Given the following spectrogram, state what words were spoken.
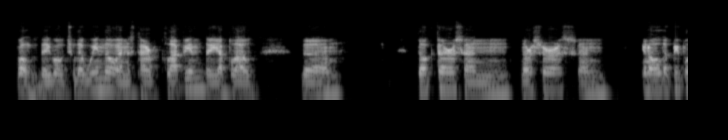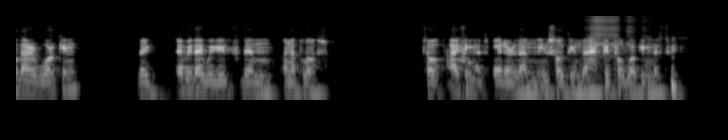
Well, they go to the window and start clapping. They applaud the um, doctors and nurses and you know all the people that are working. They every day we give them an applause. So I think that's better than insulting the people walking in the street.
